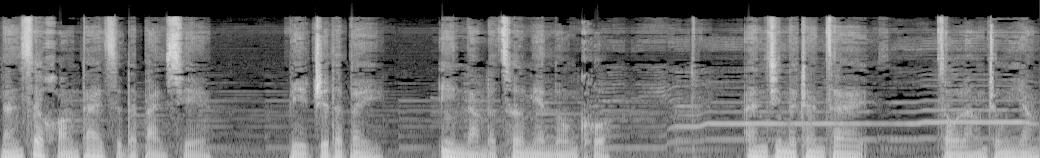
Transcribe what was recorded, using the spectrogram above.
蓝色黄带子的板鞋，笔直的背，硬朗的侧面轮廓，安静地站在走廊中央。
